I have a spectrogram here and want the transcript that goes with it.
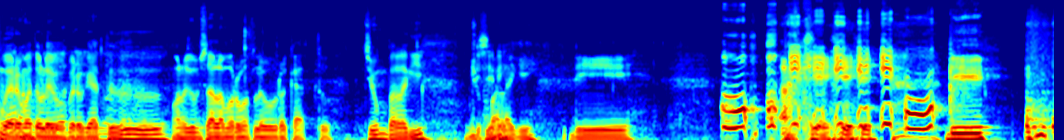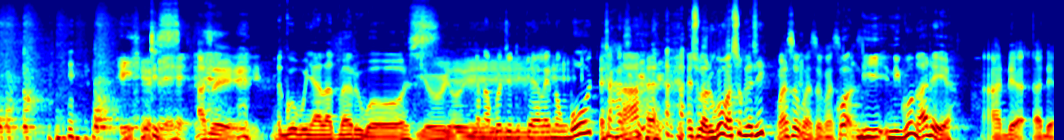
warahmatullahi wabarakatuh. Waalaikumsalam warahmatullahi wabarakatuh. Jumpa lagi di Jumpa sini. lagi di Oke. di Asik. Gue punya alat baru, Bos. Yoi. Kenapa jadi kayak lenong bocah sih? Ah, eh suara gue masuk gak sih? Masuk masuk masuk. Kok masuk. di ini gue nggak ada ya? Ada ada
